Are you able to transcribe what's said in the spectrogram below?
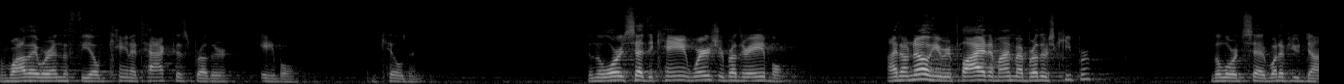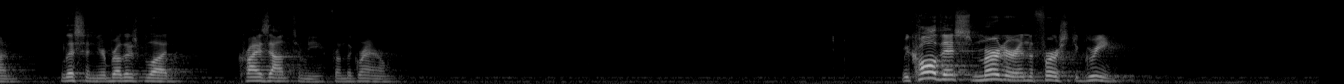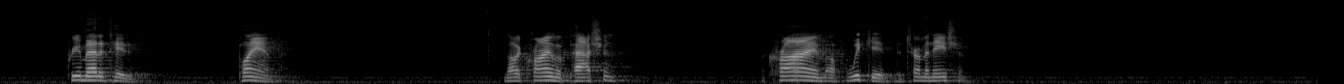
And while they were in the field, Cain attacked his brother Abel and killed him. Then the Lord said to Cain, Where's your brother Abel? I don't know, he replied. Am I my brother's keeper? The Lord said, What have you done? Listen, your brother's blood cries out to me from the ground. We call this murder in the first degree. Premeditated, planned. Not a crime of passion, a crime of wicked determination.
